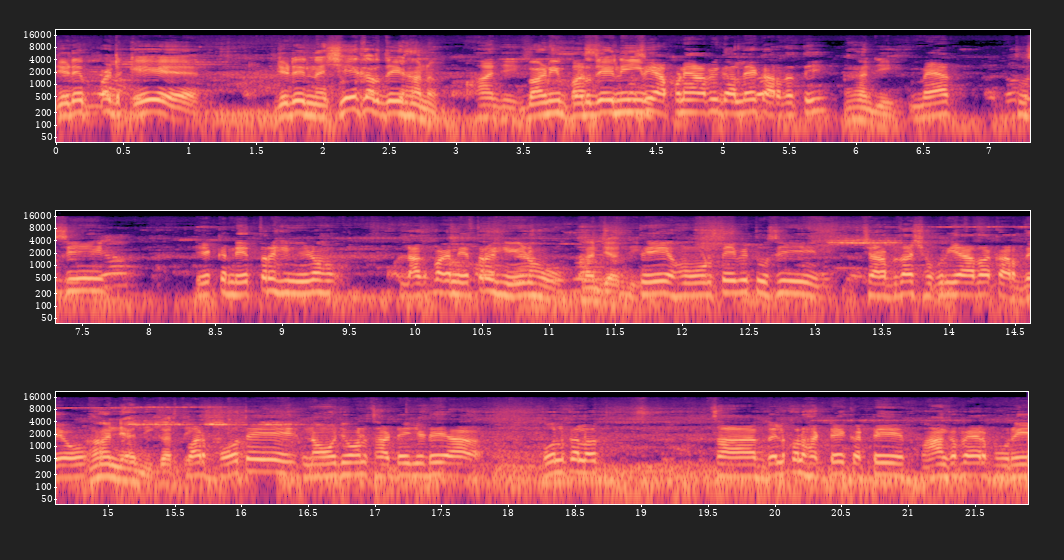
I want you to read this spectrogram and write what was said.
ਜਿਹੜੇ ਭਟਕੇ ਹੈ ਜਿਹੜੇ ਨਸ਼ੇ ਕਰਦੇ ਹਨ। ਹਾਂਜੀ। ਬਾਣੀ ਬਸ ਪੜ੍ਹਦੇ ਨਹੀਂ। ਤੁਸੀਂ ਆਪਣੇ ਆਪ ਹੀ ਗੱਲ ਇਹ ਕਰ ਦਿੱਤੀ। ਹਾਂਜੀ। ਮੈਂ ਤੁਸੀਂ ਇੱਕ ਨੇਤਰਹੀਣ ਲਗਭਗ ਨੇਤਰਹੀਣ ਹੋ। ਹਾਂਜੀ ਹਾਂਜੀ। ਤੇ ਹੁਣ ਤੇ ਵੀ ਤੁਸੀਂ ਸ਼ਰਬ ਦਾ ਸ਼ੁਕਰੀਆ ਅਦਾ ਕਰਦੇ ਹੋ। ਹਾਂਜੀ ਹਾਂਜੀ ਕਰਦੇ ਪਰ ਬਹੁਤੇ ਨੌਜਵਾਨ ਸਾਡੇ ਜਿਹੜੇ ਆ ਫੁੱਲ ਸਾ ਬਿਲਕੁਲ ਹੱਟੇ ਕੱਟੇ ਹੰਗ ਪੈਰ ਪੂਰੇ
